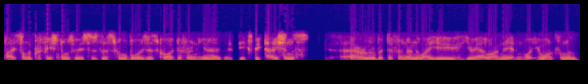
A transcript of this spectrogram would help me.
place on the professionals versus the schoolboys is quite different. You know, the, expectations are a little bit different and the way you, you outline that and what you want from them.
